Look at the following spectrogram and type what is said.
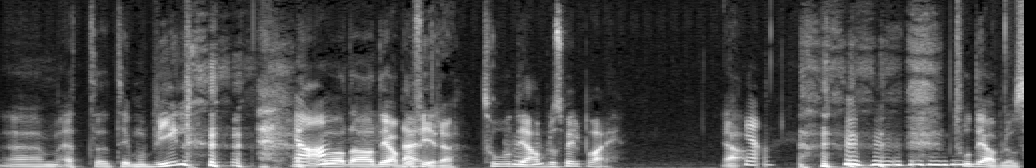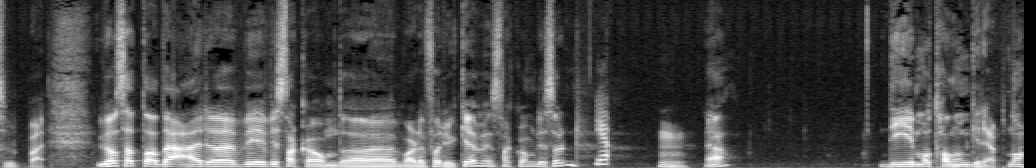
Um, et til mobil, Ja. og da Diablo Det er 4. To Diablo-spill på vei. Ja. Ja. to Diablos på meg. Uansett, da. Det er, eh, vi vi snakka om det Var det forrige uke? Vi snakka om Blizzard? Ja. ja. De må ta noen grep nå.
